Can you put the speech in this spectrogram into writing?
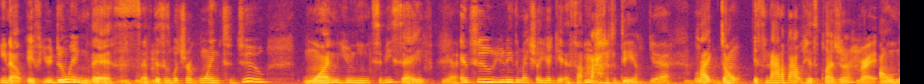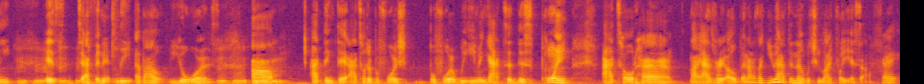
you know, if you're doing this, mm-hmm, if this is mm-hmm. what you're going to do, one, you need to be safe. Yeah. And two, you need to make sure you're getting something out of the deal. Yeah. Like, don't, it's not about his pleasure Right. only. Mm-hmm, it's definitely about yours. Um, I think that I told her before, she, before we even got to this point, I told her, like, I was very open. I was like, you have to know what you like for yourself. Right.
